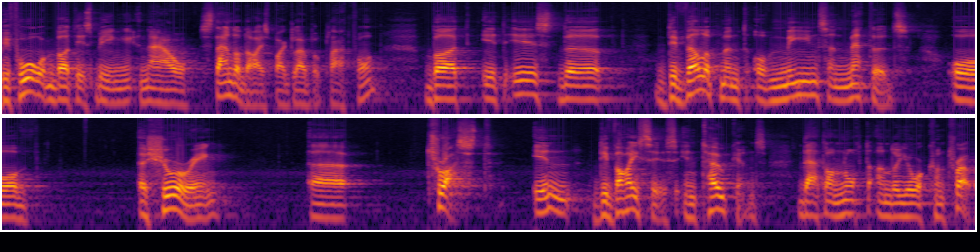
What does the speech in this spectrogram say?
before, but is being now standardized by GlobalPlatform. But it is the development of means and methods of assuring uh, trust in devices, in tokens that are not under your control.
